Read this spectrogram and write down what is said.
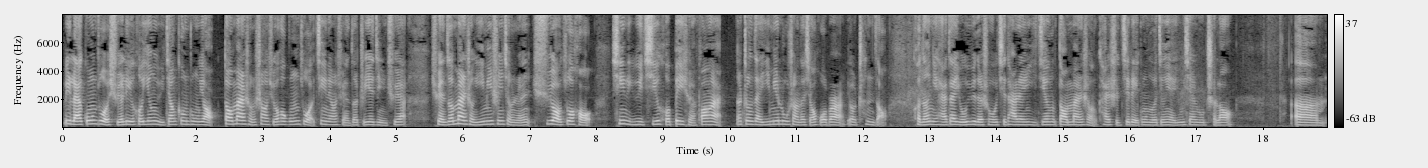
未来工作学历和英语将更重要。到曼省上学和工作，尽量选择职业紧缺。选择曼省移民申请人需要做好心理预期和备选方案。那正在移民路上的小伙伴要趁早，可能你还在犹豫的时候，其他人已经到曼省开始积累工作经验，优先入池喽。嗯。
